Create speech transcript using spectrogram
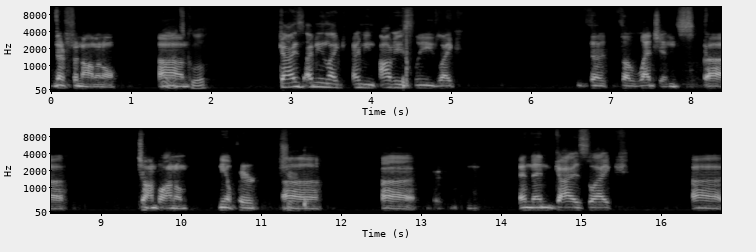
they're phenomenal. Oh, that's Um, cool. Guys i mean like i mean obviously like the the legends uh john bonham neil peart uh uh and then guys like uh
